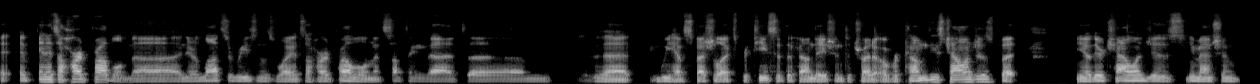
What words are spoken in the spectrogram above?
and it's a hard problem, uh, and there are lots of reasons why it's a hard problem. It's something that um, that we have special expertise at the foundation to try to overcome these challenges. But you know, there are challenges. You mentioned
